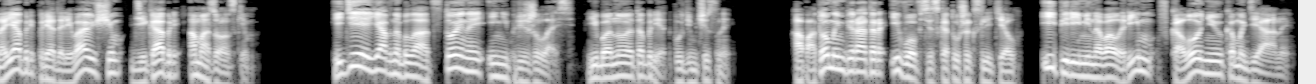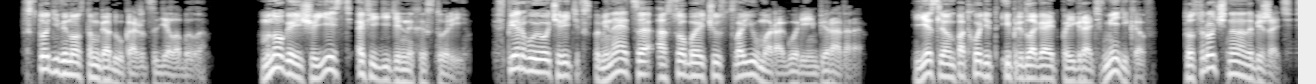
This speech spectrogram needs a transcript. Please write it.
ноябрь — преодолевающим, декабрь — амазонским. Идея явно была отстойной и не прижилась, ибо ну это бред, будем честны. А потом император и вовсе с катушек слетел и переименовал Рим в колонию Комодианы. В 190 году, кажется, дело было. Много еще есть офигительных историй. В первую очередь вспоминается особое чувство юмора горе-императора. Если он подходит и предлагает поиграть в медиков, то срочно надо бежать,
